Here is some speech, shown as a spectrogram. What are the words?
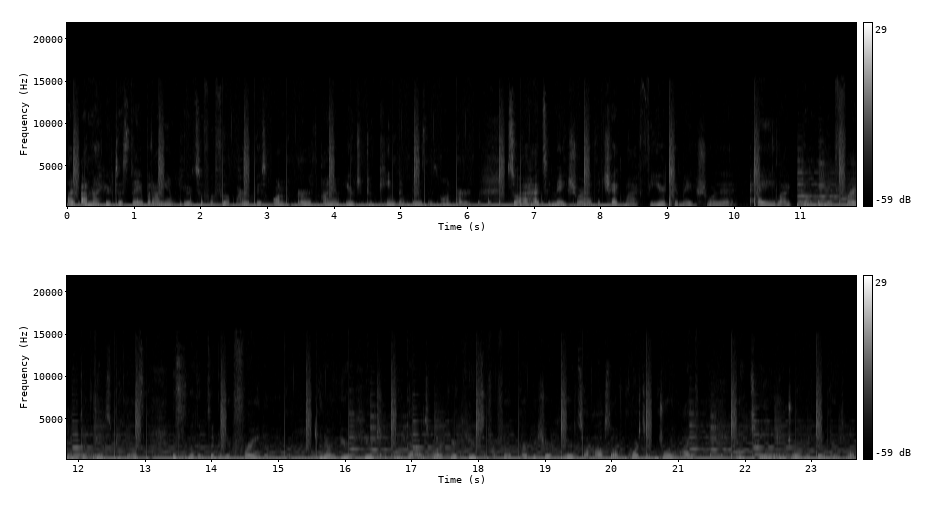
Like, I'm not here to stay, but I am here to fulfill purpose on earth. I am here to do kingdom business on earth. So I had to make sure, I had to check my fear to make sure that, hey, like, don't be afraid of this because this is nothing to be afraid of. You know, you're here to do God's work. You're here to fulfill purpose. You're here to also, of course, enjoy life and to enjoy your family as well,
